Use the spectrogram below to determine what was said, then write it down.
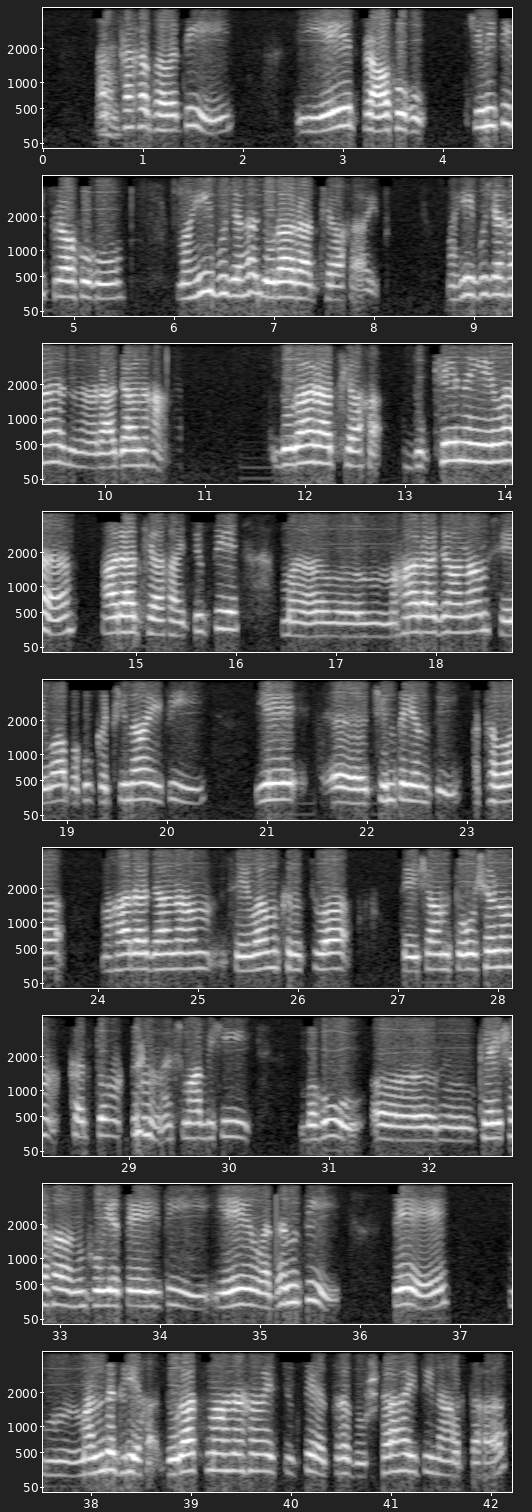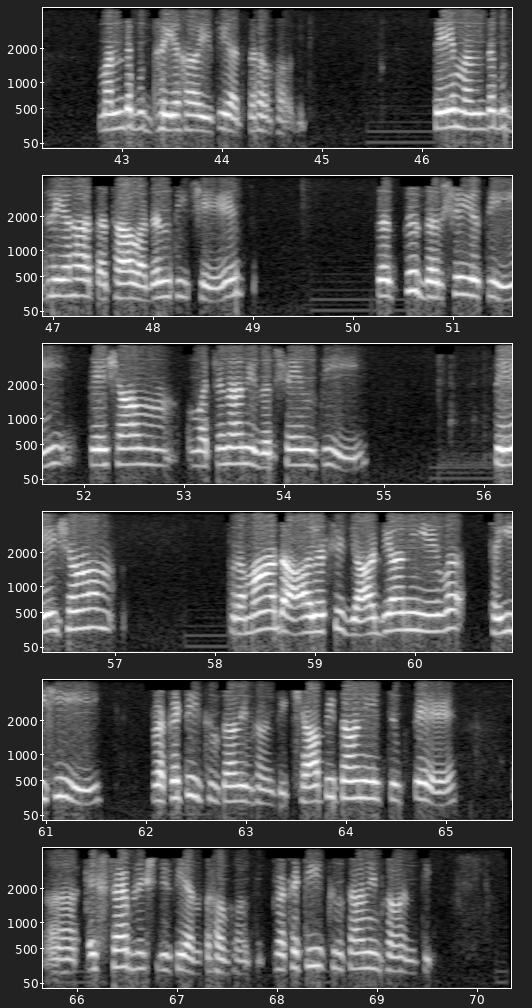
अर्थः भवति ये प्राहुः किमिति प्राहुः? महीभुजः दुराराध्याः इति। महीभुजः राजानः। दुराराध्याः। दुःखेन एव आराध्याः इत्युक्ते महाराजानां सेवा बहु कठिना इति ये चिन्तयन्ति। अथवा महाराजानां सेवां कृत्वा तेषां तोषणं कर्तुम् अस्माभिः बहु क्लेशः अनुभूयते इति ये वदन्ति ते मन्दधियः दुरात्मानः इत्युक्ते अत्र दुष्टाः इति न अर्थः, मन्दबुद्धयः इति अर्थः भवति। ते मन्दबुद्धयः तथा वदन्ति चेत्, तत् दर्शयति, तेषां वचनानि दर्शयन्ति, तेषां प्रमाद आलस्य जाड्यानि एव तैः प्रकटीकृतानि भवन्ति। ख्यापितानि इत्युक्ते एस्टाब्लिश्ड् इति अर्थः भवति। प्रकटीकृतानि भवन्ति।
